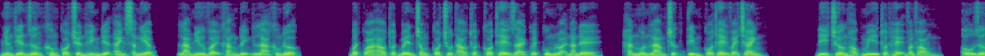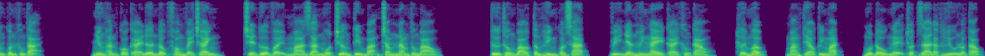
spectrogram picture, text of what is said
Nhưng thiên dương không có truyền hình điện ảnh sản nghiệp làm như vậy khẳng định là không được. Bất quá ảo thuật bên trong có chút ảo thuật có thể giải quyết cùng loại nan đề hắn muốn làm trước tìm có thể vẽ tranh. Đi trường học mỹ thuật hệ văn phòng âu dương quân không tại. Nhưng hắn có cái đơn độc phòng vẽ tranh trên cửa vậy mà dán một trường tìm bạn trăm năm thông báo. Từ thông báo tấm hình quan sát vị nhân huynh này cái không cao hơi mập mang theo kính mắt một đầu nghệ thuật gia đặc hữu loạn tóc.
